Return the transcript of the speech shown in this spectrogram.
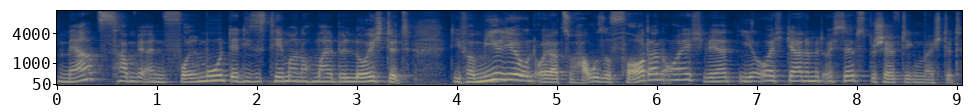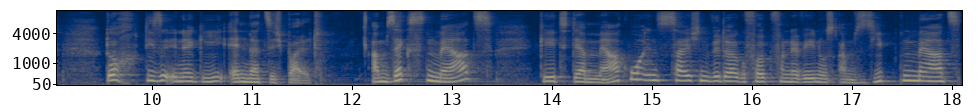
März haben wir einen Vollmond, der dieses Thema nochmal beleuchtet. Die Familie und euer Zuhause fordern euch, während ihr euch gerne mit euch selbst beschäftigen möchtet. Doch diese Energie ändert sich bald. Am 6. März geht der Merkur ins Zeichen Widder, gefolgt von der Venus am 7. März.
